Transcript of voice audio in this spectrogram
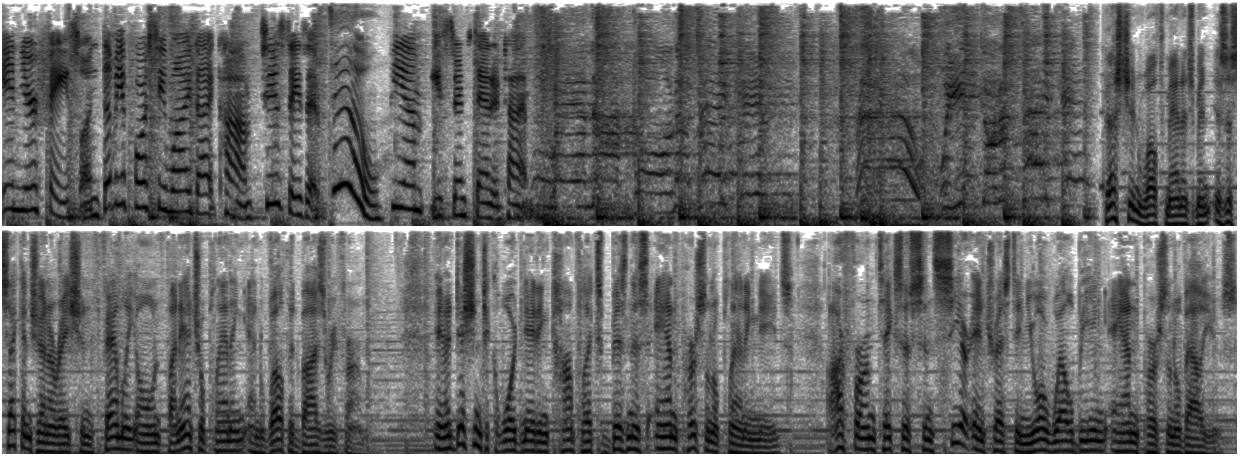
In Your Face on W4CY.com, Tuesdays at 2 p.m. Eastern Standard Time. Bestgen Wealth Management is a second generation family owned financial planning and wealth advisory firm. In addition to coordinating complex business and personal planning needs, our firm takes a sincere interest in your well being and personal values.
